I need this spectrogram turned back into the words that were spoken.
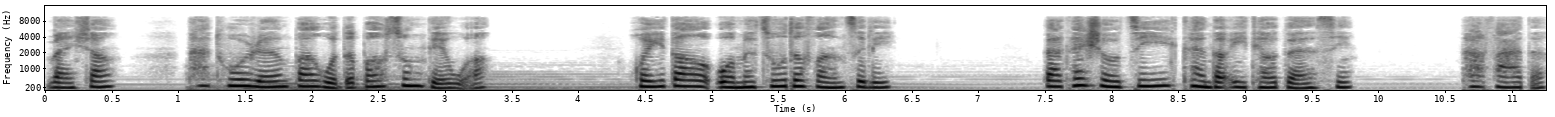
晚上，他突然把我的包送给我，回到我们租的房子里。打开手机，看到一条短信，他发的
